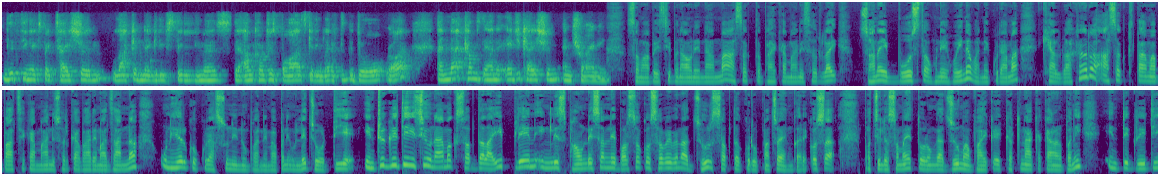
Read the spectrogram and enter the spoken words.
lifting expectation, lack of negative stigmas, the unconscious bias getting left at the door, right? And that comes down to education and training. समावेशी बनाउने नाममा आसक्त भएका मानिसहरूलाई झनै बोझ त हुने होइन भन्ने कुरामा ख्याल राख्न र आसक्ततामा बाँचेका मानिसहरूका बारेमा जान्न उनीहरूको कुरा सुनिनु पर्नेमा पनि उनले जोड दिए इन्टिग्रिटी इस्यु नामक शब्दलाई प्लेन इङ्ग्लिस फाउन्डेसनले वर्षको सबैभन्दा झुर शब्दको रूपमा चयन गरेको छ पछिल्लो समय तोरङ्गा जूमा भएको एक घटनाका कारण पनि इन्टिग्रिटी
